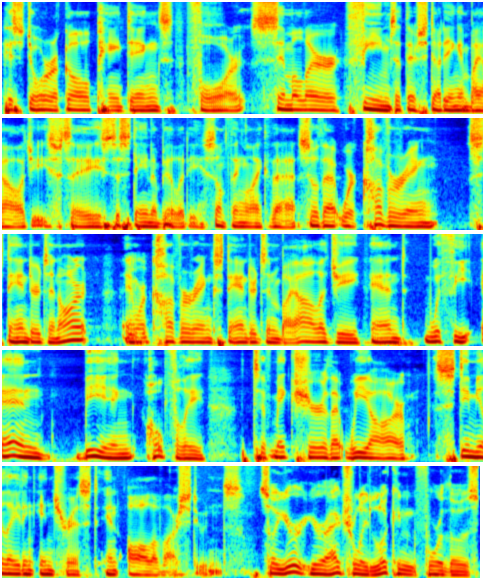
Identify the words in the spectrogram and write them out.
historical paintings for similar themes that they're studying in biology, say sustainability, something like that, so that we're covering standards in art and mm-hmm. we're covering standards in biology and with the end being, hopefully, to make sure that we are stimulating interest in all of our students. So you're you're actually looking for those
